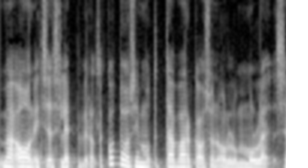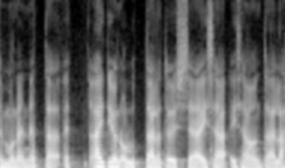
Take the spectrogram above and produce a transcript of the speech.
mä oon itse asiassa Leppävirolta kotoisin, mutta tämä Varkaus on ollut mulle semmoinen, että, että äiti on ollut täällä töissä ja isä, isä on täällä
